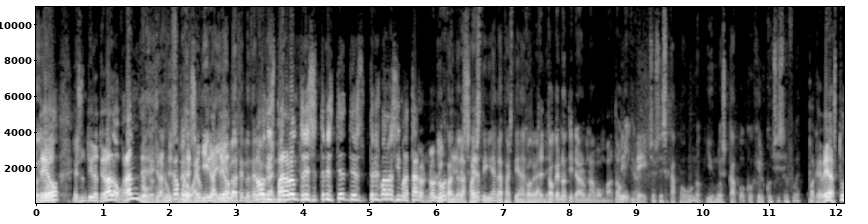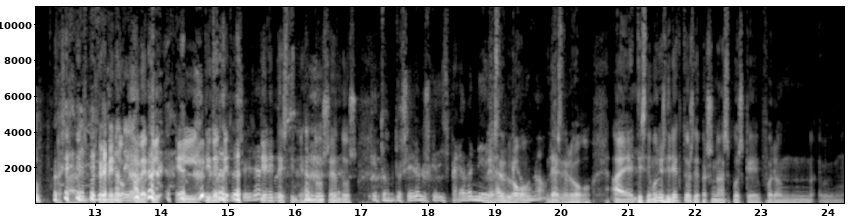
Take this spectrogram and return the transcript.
tiroteo, luego. es un tiroteo a lo grande. O sea, nunca puede luego, ser un allí- tiroteo. allí lo hacen- lo hacen a no, dispararon tres, tres, tres- tres balas y mataron. No, y no. cuando tiene la que ser fastidian, la fastidian a lo grande. Contento que no tiraron una bomba De, atómica. de hecho, se escapó uno. Y uno escapó, cogió el coche y se fue. Para que veas tú. O sea, tremendo. A ver, el, el- tiene, eran, tiene pues. Eran dos, eran dos. Qué tontos eran los que disparaban y Desde luego, uno... desde luego. Ah, eh, testimonios directos de personas pues que fueron eh,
